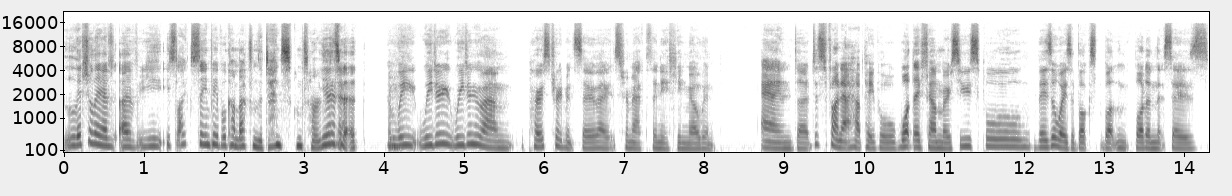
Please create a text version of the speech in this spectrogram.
literally, I've, I've, it's like seeing people come back from the dead sometimes, isn't it? And we, we do we do um, post treatment surveys from our clinic in Melbourne, and uh, just to find out how people what they found most useful. There's always a box bottom bottom that says,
